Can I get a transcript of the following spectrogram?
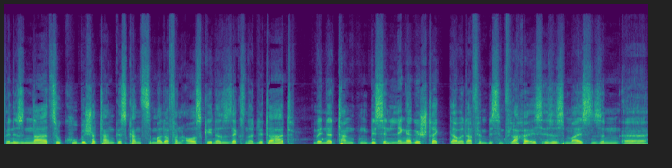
Wenn es ein nahezu kubischer Tank ist, kannst du mal davon ausgehen, dass er 600 Liter hat. Wenn der Tank ein bisschen länger gestreckt, aber dafür ein bisschen flacher ist, ist es meistens ein äh,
